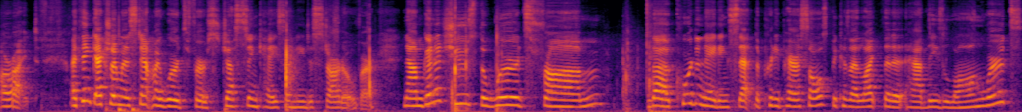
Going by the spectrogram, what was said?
All right. I think actually I'm going to stamp my words first just in case I need to start over. Now I'm going to choose the words from the coordinating set the pretty parasols because I like that it had these long words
